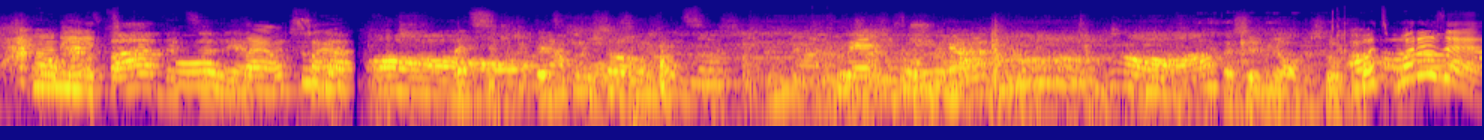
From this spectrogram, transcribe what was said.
Honey, it's Bob that cold said that. outside. Oh, now he's I say we all just open. What's what is it?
